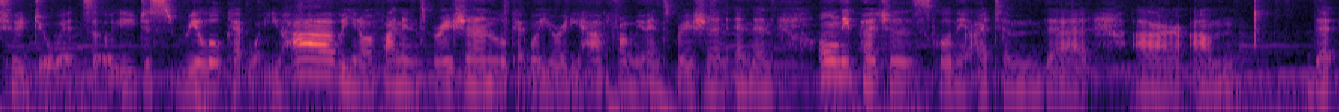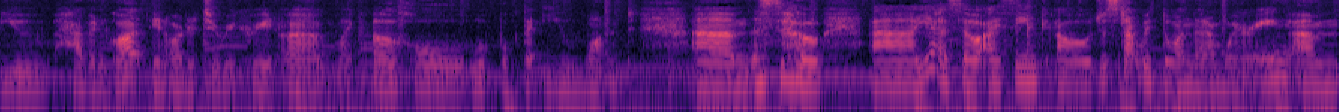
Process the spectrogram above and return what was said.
to do it. So you just relook at what you have you know find an inspiration look at what you already have from your inspiration and then only purchase clothing items that are um, that you haven't got in order to recreate a like a whole lookbook that you want. Um, so uh, yeah so I think I'll just start with the one that I'm wearing. Um,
